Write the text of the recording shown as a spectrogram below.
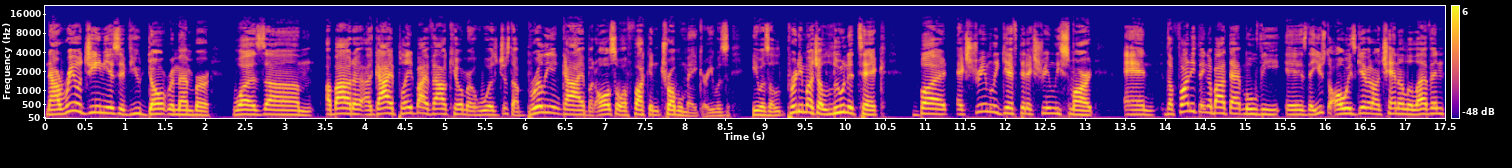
Now, Real Genius, if you don't remember, was um, about a, a, guy played by Val Kilmer who was just a brilliant guy, but also a fucking troublemaker. He was he was a, pretty much a lunatic, but extremely gifted, extremely smart. And the funny thing about that movie is they used to always give it on Channel 11.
